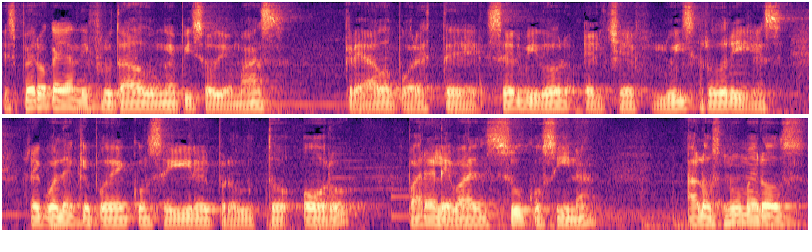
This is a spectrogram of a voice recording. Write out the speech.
Espero que hayan disfrutado de un episodio más creado por este servidor, el chef Luis Rodríguez. Recuerden que pueden conseguir el producto oro para elevar su cocina a los números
